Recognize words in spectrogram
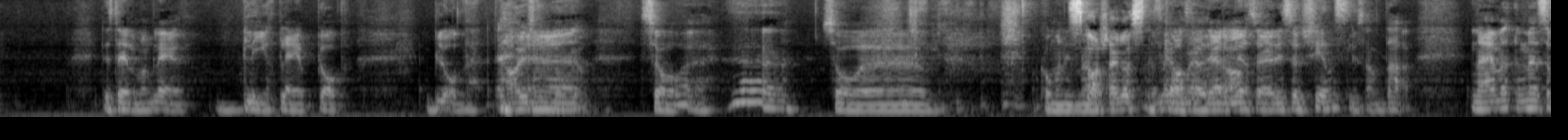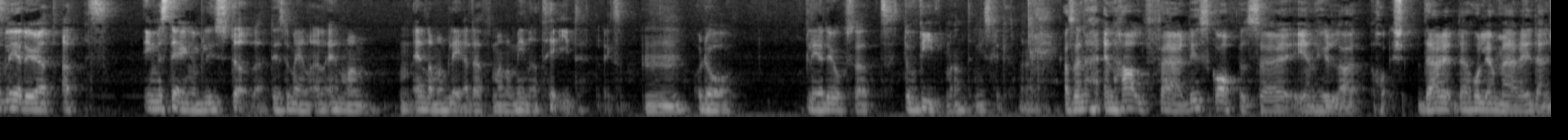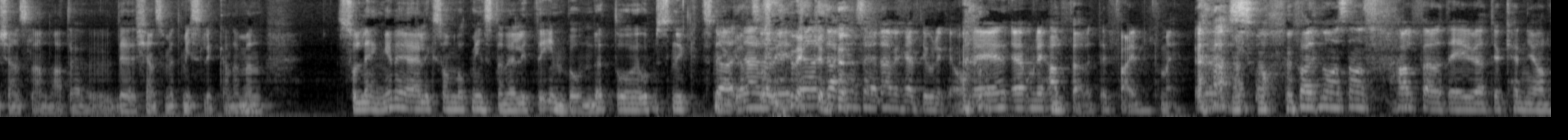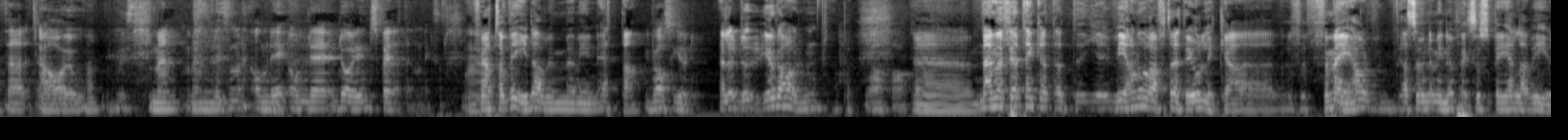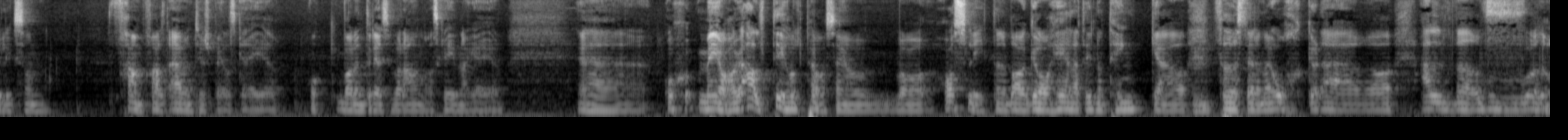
desto äldre man blir, blir, blev, blov, blov. Ja, just det. Eh, blogg, ja. Så, eh, så eh, kommer man in med Skar sig rösten mer Ska och så, ja, det blir så. Det är så känslosamt det här. Nej, men, men så blir det ju att, att investeringen blir större desto mer än, än man, äldre man blir därför man har mindre tid. Liksom. Mm. Och då blir det också att då vill man inte misslyckas med det. Alltså en, en halvfärdig skapelse i en hylla, där, där håller jag med dig i den känslan. Att det, det känns som ett misslyckande. Men så länge det är liksom åtminstone lite inbundet och uppsnyggt Där, snyggat där, så är vi, där, där kan jag säga, där är vi helt olika. Om det är, om det är halvfärdigt, det är fine för mig. Alltså. För att någonstans, halvfärdigt är ju att jag kan göra det färdigt. Ja, jo. Visst. Men, men liksom, om det, om det, då är det inte spelat än. Liksom. Får jag ta vid där med min etta? Varsågod. Eller, du, jo, det har du. Jaha. Eh, nej men för jag tänker att, att vi har nog haft rätt olika. För, för mig har, alltså under min uppväxt så spelar vi ju liksom framförallt äventyrsspelsgrejer. Och var det inte det så var det andra skrivna grejer. Eh, och, men jag har ju alltid hållit på sen jag var asliten. och Bara gå hela tiden och tänka och Mm. föreställa mig orker där och alver och,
